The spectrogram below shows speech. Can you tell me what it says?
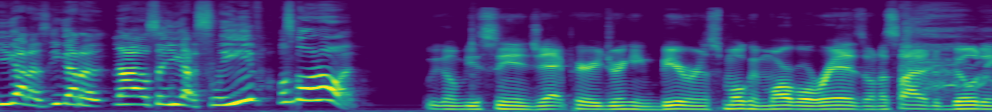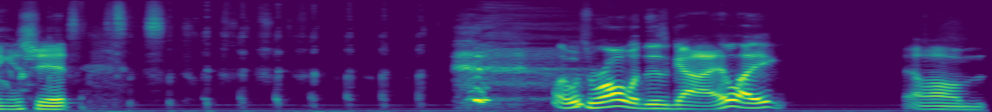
you got a you got a now all of a sudden you got a sleeve. What's going on? we're gonna be seeing Jack Perry drinking beer and smoking marble Reds on the side of the building and shit. like, what's wrong with this guy? Like, um,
